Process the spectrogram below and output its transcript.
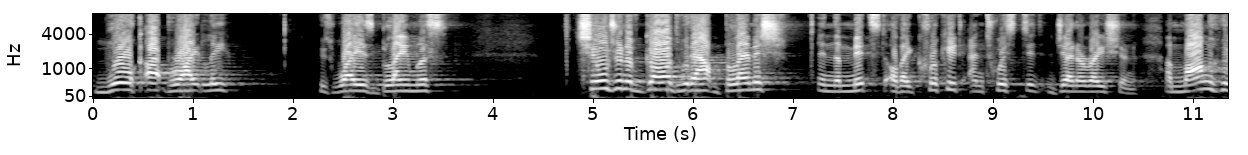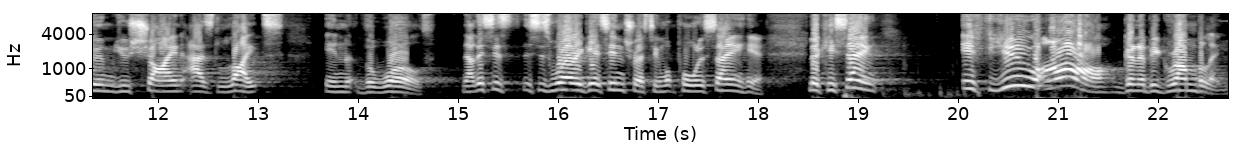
walk uprightly, whose way is blameless. Children of God without blemish in the midst of a crooked and twisted generation, among whom you shine as lights in the world. Now, this is, this is where it gets interesting what Paul is saying here. Look, he's saying, if you are going to be grumbling,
